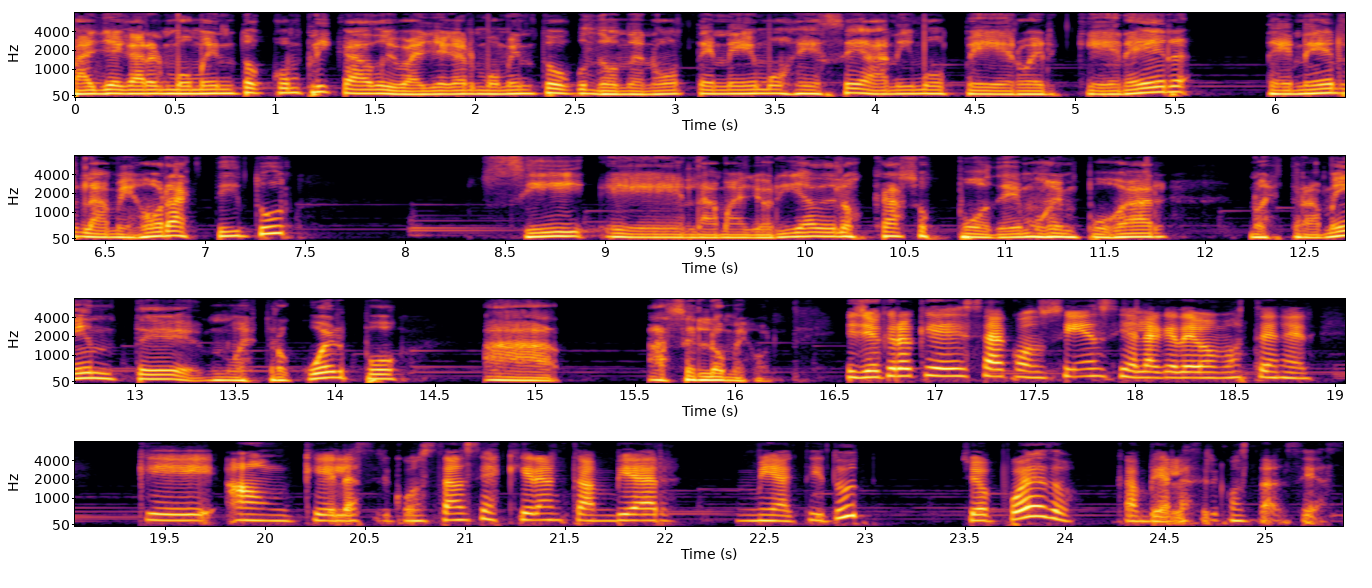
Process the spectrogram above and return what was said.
Va a llegar el momento complicado y va a llegar el momento donde no tenemos ese ánimo, pero el querer tener la mejor actitud, sí, eh, en la mayoría de los casos podemos empujar nuestra mente, nuestro cuerpo a hacerlo mejor. Y yo creo que esa conciencia es la que debemos tener, que aunque las circunstancias quieran cambiar mi actitud, yo puedo cambiar las circunstancias.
